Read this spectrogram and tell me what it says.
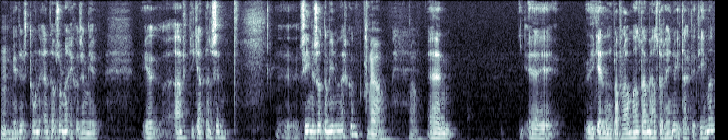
mm mér finnst hún ennþá svona eitthvað sem ég ég afti gætnan sem uh, sýnir svona mínum verkum. Já, já, en e, við gerðum þetta framhalda með allt á hreinu í takti tíman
